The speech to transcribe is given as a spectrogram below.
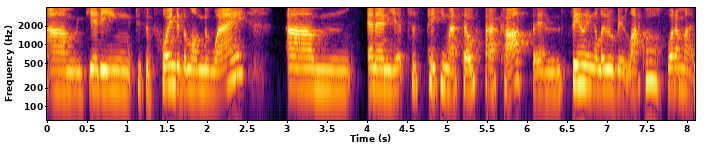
um, getting disappointed along the way, um, and then yet just picking myself back up and feeling a little bit like, oh, what am I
